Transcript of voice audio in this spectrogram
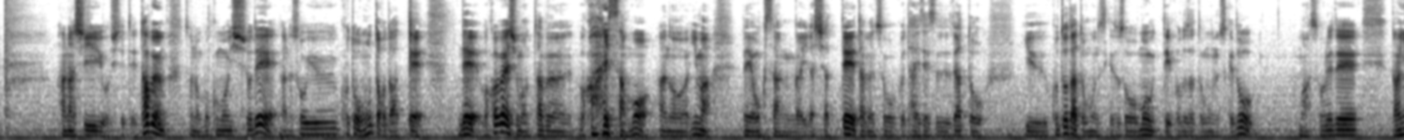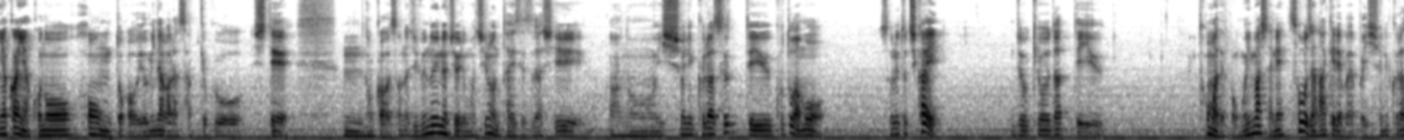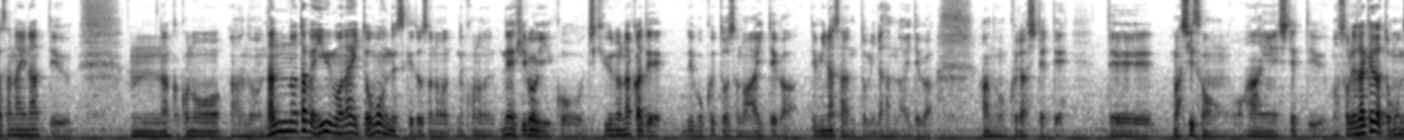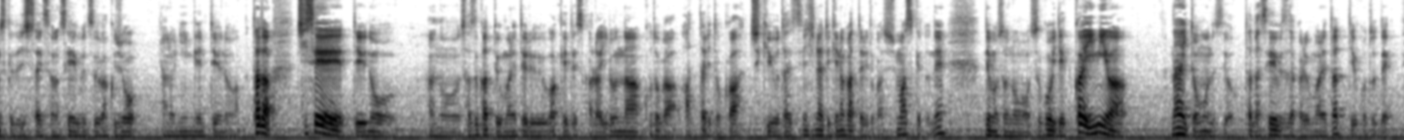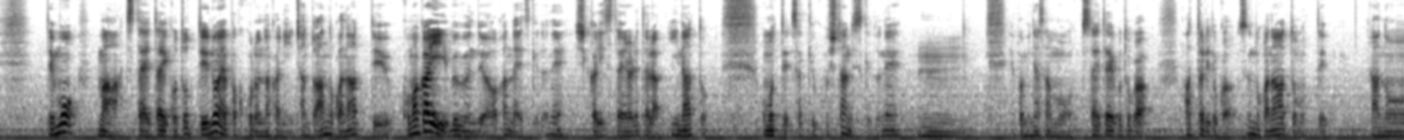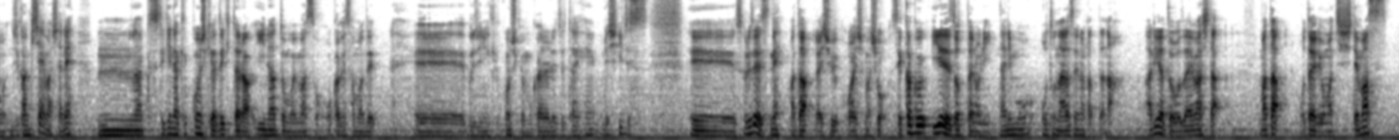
話をしてて多分その僕も一緒であのそういうことを思ったことあってで若林も多分若林さんもあの今、ね、奥さんがいらっしゃって多分すごく大切だということだと思うんですけどそう思うっていうことだと思うんですけどまあそれでなんやかんやこの本とかを読みながら作曲をしてうん、なんかそんな自分の命よりもちろん大切だし、あの一緒に暮らすっていうことはもうそれと近い状況だっていうとこまでやっぱ思いましたね。そうじゃなければやっぱ一緒に暮らさないなっていう。うんなんかこのあの何の多分意味もないと思うんですけどそのこのね広いこう地球の中でで僕とその相手がで皆さんと皆さんの相手があの暮らしててで、まあ、子孫を繁栄してっていう、まあ、それだけだと思うんですけど実際その生物学上あの人間っていうのは。ただ知性っていうのをあの授かって生まれてるわけですからいろんなことがあったりとか地球を大切にしないといけなかったりとかしますけどね。でもそのすごいでっかい意味はないと思うんですよ。ただ生物だから生まれたっていうことで。でもまあ伝えたいことっていうのはやっぱ心の中にちゃんとあんのかなっていう細かい部分では分かんないですけどね。しっかり伝えられたらいいなと思って作曲をしたんですけどね。うん。やっぱ皆さんも伝えたいことがあったりとかするのかなと思って。あの時間来ちゃいましたね。うんなんか素敵な結婚式ができたらいいなと思います。おかげさまで、えー、無事に結婚式を迎えられて大変嬉しいです、えー、それではですねまた来週お会いしましょう。せっかく家で撮ったのに何も音鳴らせなかったな。ありがとうございました。またお便りお待ちしてます。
